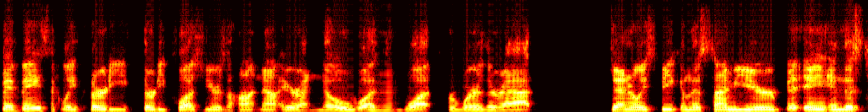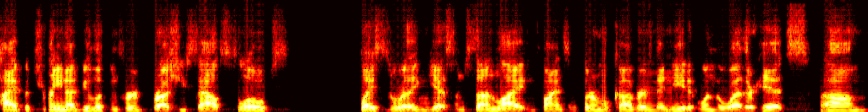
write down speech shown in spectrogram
ba- basically 30, 30 plus years of hunting out here. I know what's Mhm. what for where they're at. Generally speaking, this time of year, in, in this type of terrain, I'd be looking for brushy south slopes, places where they can get some sunlight and find some thermal cover if they Mhm. need it when the weather hits. Um,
